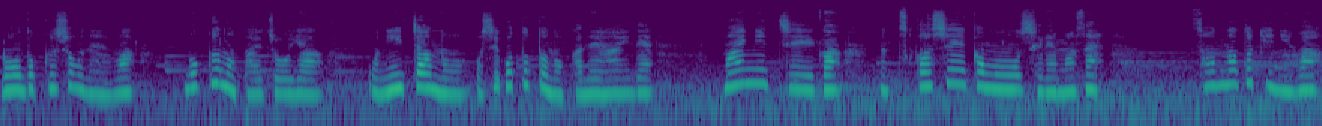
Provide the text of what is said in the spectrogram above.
朗読少年は僕の体調やお兄ちゃんのお仕事との兼ね合いで毎日が難しいかもしれません。そんな時には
